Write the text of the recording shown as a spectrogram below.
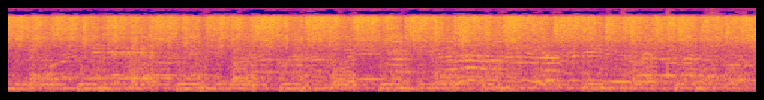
Thank you.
